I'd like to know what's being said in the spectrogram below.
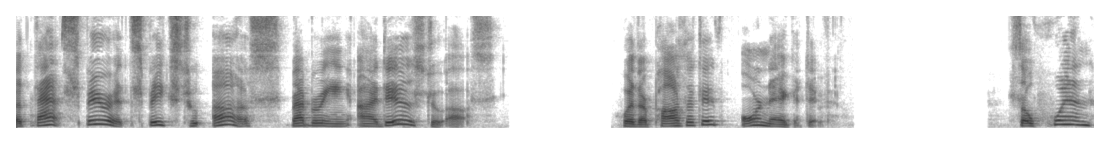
But that spirit speaks to us by bringing ideas to us, whether positive or negative. So when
